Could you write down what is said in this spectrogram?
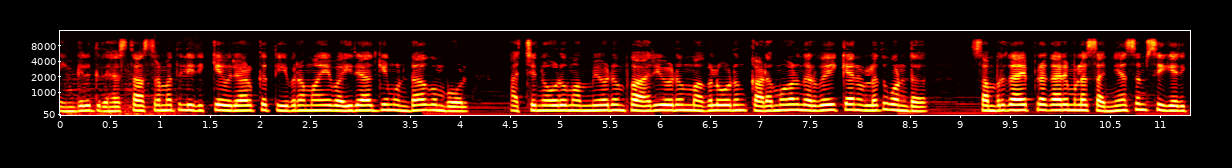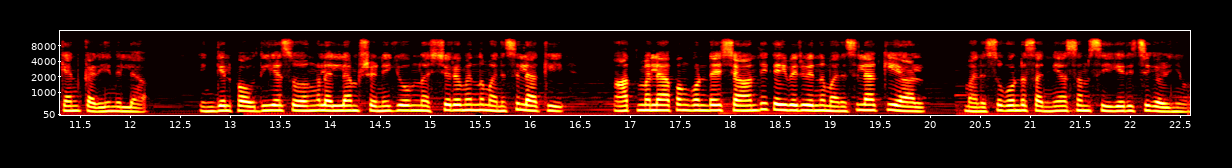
എങ്കിൽ ഗൃഹസ്ഥാശ്രമത്തിലിരിക്കെ ഒരാൾക്ക് തീവ്രമായ വൈരാഗ്യം ഉണ്ടാകുമ്പോൾ അച്ഛനോടും അമ്മയോടും ഭാര്യയോടും മകളോടും കടമകൾ നിർവഹിക്കാനുള്ളതുകൊണ്ട് സമ്പ്രദായപ്രകാരമുള്ള സന്യാസം സ്വീകരിക്കാൻ കഴിയുന്നില്ല. എങ്കിൽ ഭൗതിക സുഖങ്ങളെല്ലാം ക്ഷണികവും നശ്വരമെന്ന് മനസ്സിലാക്കി ആത്മലാഭം കൊണ്ട് ശാന്തി കൈവരുമെന്ന് എന്ന് ആൾ മനസ്സുകൊണ്ട് സന്യാസം സ്വീകരിച്ചു കഴിഞ്ഞു.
